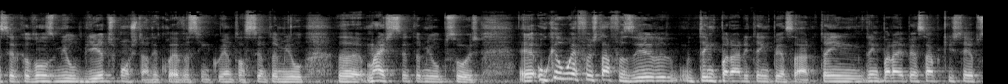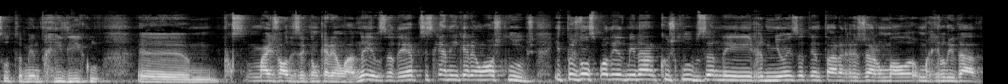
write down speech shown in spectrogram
cerca de 11 mil bilhetes para um estádio que leva 50 ou 60 mil, eh, mais de 60 mil pessoas. Eh, o que a UEFA está a fazer tem que parar e tem que pensar. Tem, tem que parar e pensar porque isto é absolutamente ridículo. Eh, mais vale dizer que não querem lá nem os adeptos e se nem querem lá os clubes. E depois não se pode admirar que os clubes andem em reuniões a tentar arranjar uma, uma realidade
